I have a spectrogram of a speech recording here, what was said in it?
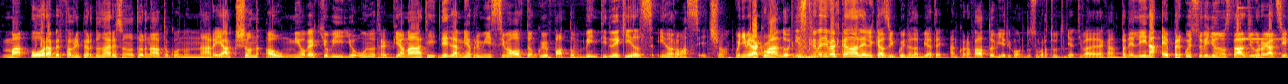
ma ora per farmi perdonare sono tornato con una reaction a un mio vecchio video, uno tra i più amati, della mia primissima volta in cui ho fatto 22 kills in oro massiccio. Quindi mi raccomando, iscrivetevi al canale nel caso in cui non l'abbiate ancora fatto, vi ricordo soprattutto di attivare la campanellina e per questo video nostalgico ragazzi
